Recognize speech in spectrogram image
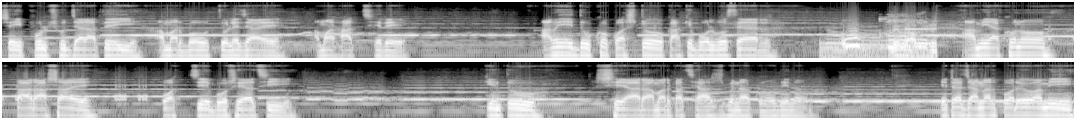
সেই ফুলসজ্জা রাতেই আমার বউ চলে যায় আমার হাত ছেড়ে। আমি এই দুঃখ, কষ্ট কাকে বলব, স্যার? আমি এখনও তার আশায় পথ বসে আছি। কিন্তু সে আর আমার কাছে আসবে না কোনোদিনও। এটা জানার পরেও আমি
